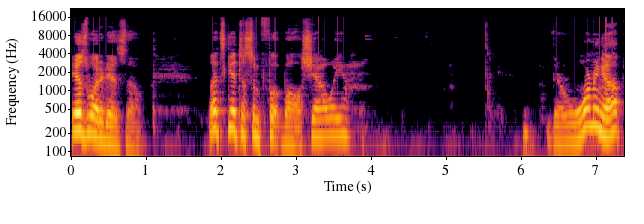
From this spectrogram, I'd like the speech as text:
Is what it is, though. Let's get to some football, shall we? They're warming up.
